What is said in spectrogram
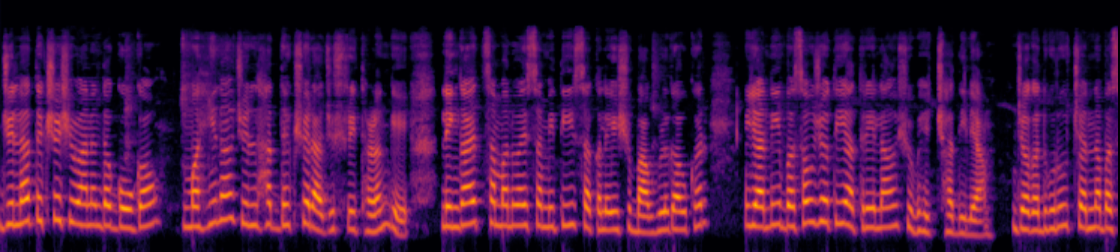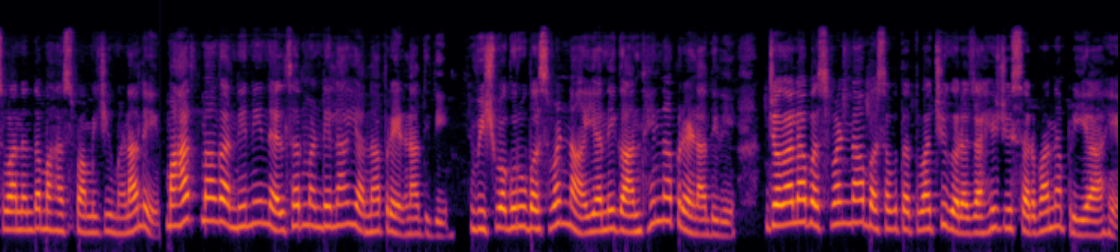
जिल्हाध्यक्ष शिवानंद गोगाव महिला जिल्हाध्यक्ष राजश्री थळंगे लिंगायत समन्वय समिती सकलेश बाभुळगावकर यांनी बसवज्योती यात्रेला शुभेच्छा दिल्या. जगद्गुरू चन्न बसवानंद महास्वामीजी म्हणाले महात्मा गांधींनी नेल्सन मंडेला यांना प्रेरणा दिली. विश्वगुरु बसवण्णा यांनी गांधींना प्रेरणा दिली. जगाला बसवण्णा बसवतत्वाची गरज आहे जी सर्वांना प्रिय आहे.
